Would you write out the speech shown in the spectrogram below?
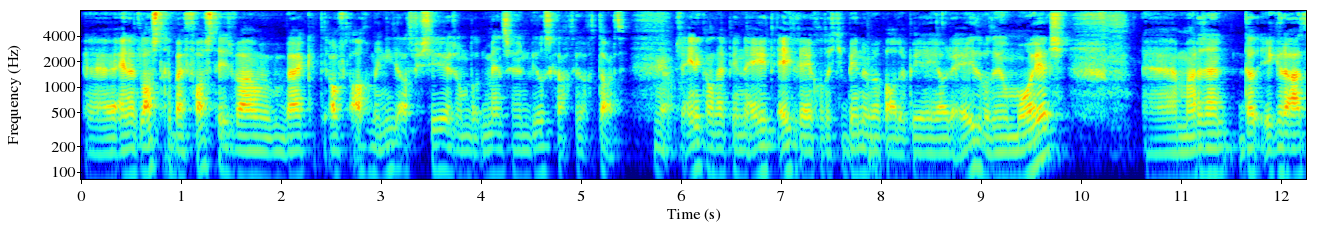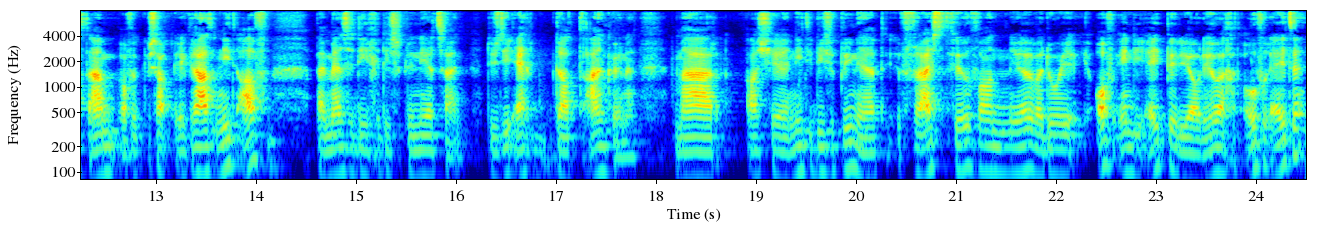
Eh, en het lastige bij vasten is waarom waar ik het over het algemeen niet adviseer... is omdat mensen hun wilskracht heel erg tart. Ja. Dus aan de ene kant heb je een eet, eetregel dat je binnen een bepaalde periode eet... wat heel mooi is. Eh, maar er zijn, dat, ik, raad het aan, of ik, ik raad het niet af bij mensen die gedisciplineerd zijn. Dus die echt dat aankunnen. Maar als je niet die discipline hebt, vereist het veel van je, waardoor je of in die eetperiode heel erg gaat overeten,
